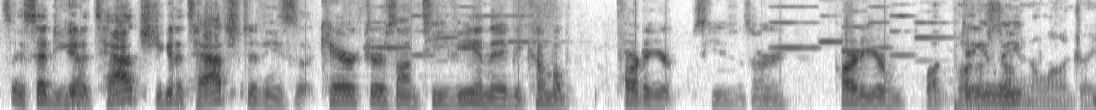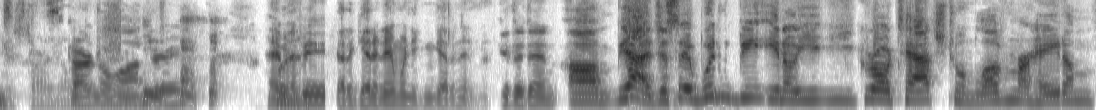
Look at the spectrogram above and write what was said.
So they said you get attached, you get attached to these characters on TV, and they become a part of your. Excuse me, sorry, part of your plug plug daily- starting the laundry. He's starting the starting the laundry. Hey would man, be- gotta get it in when you can get it in. get it in. Um, yeah, just it wouldn't be, you know, you, you grow attached to them, love them or hate them,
